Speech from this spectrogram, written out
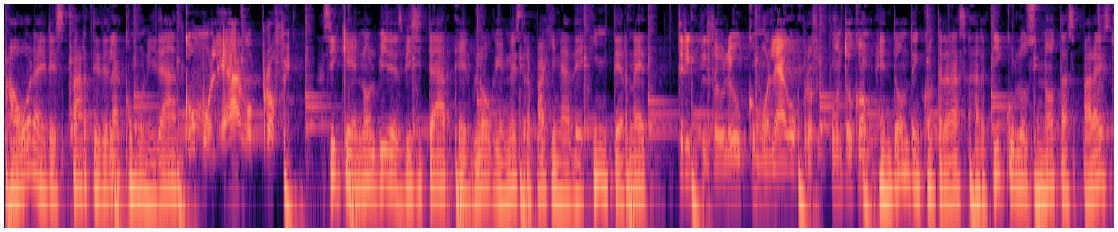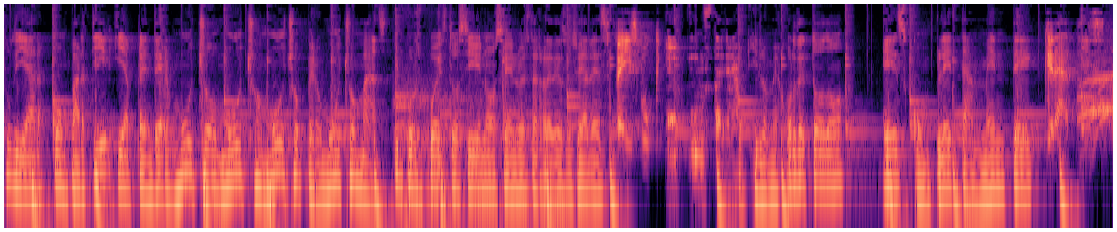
Ahora eres parte de la comunidad ¿Cómo le hago, profe? Así que no olvides visitar el blog en nuestra página de internet www.comolehagoprofe.com en donde encontrarás artículos, notas para estudiar, compartir y aprender mucho, mucho, mucho, pero mucho más. Y por supuesto, síguenos en nuestras redes sociales Facebook e Instagram. Y lo mejor de todo, es completamente gratis.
